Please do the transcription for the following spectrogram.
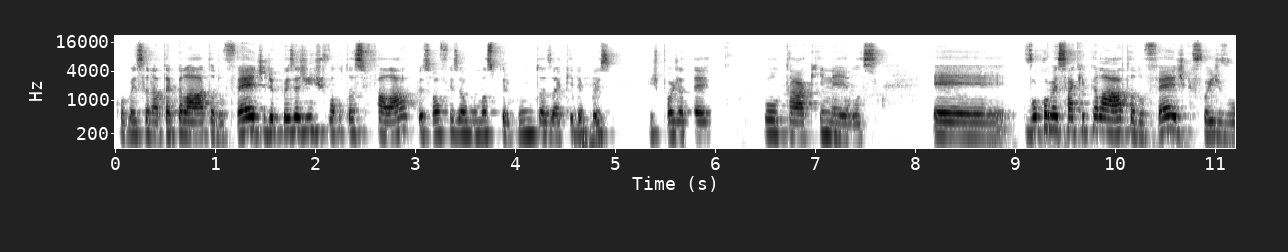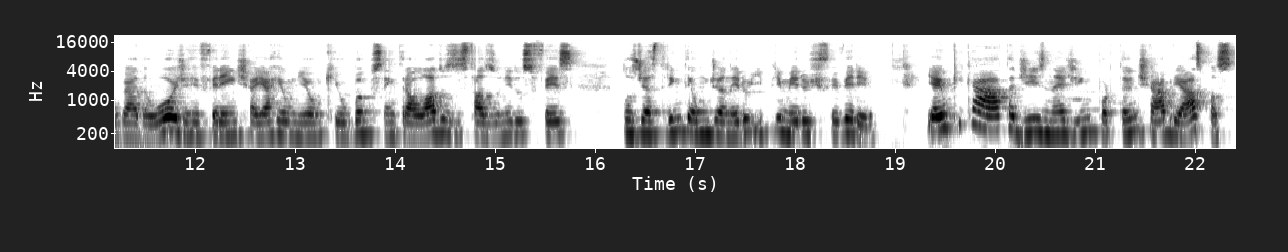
começando até pela ata do Fed, depois a gente volta a se falar, o pessoal fez algumas perguntas aqui, uhum. depois uhum. a gente pode até voltar aqui nelas. É, vou começar aqui pela ata do Fed, que foi divulgada hoje, referente aí à reunião que o Banco Central lá dos Estados Unidos fez nos dias 31 de janeiro e 1 de fevereiro. E aí o que, que a ata diz, né, de importante, abre aspas,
